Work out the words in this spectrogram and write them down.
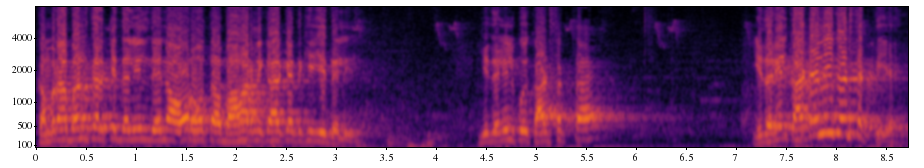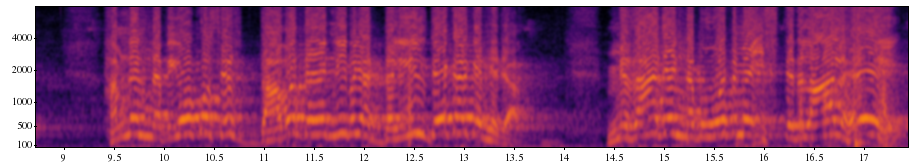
کمرہ بند کر کے دلیل دینا اور ہوتا باہر نکال کے دیکھیے، یہ دلیل یہ دلیل کوئی کاٹ سکتا ہے؟ یہ دلیل کاٹے نہیں کر سکتی ہے۔ ہم نے نبیوں کو صرف دعوت دے، نہیں بھیجا دلیل دے کر کے بھیجا۔ مزاج نبوت میں استدلال ہے۔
